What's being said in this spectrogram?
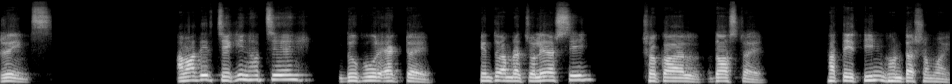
ড্রিঙ্কস আমাদের চেক ইন হচ্ছে দুপুর একটায়, কিন্তু আমরা চলে আসছি সকাল দশটায়। হাতে তিন ঘণ্টা সময়।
